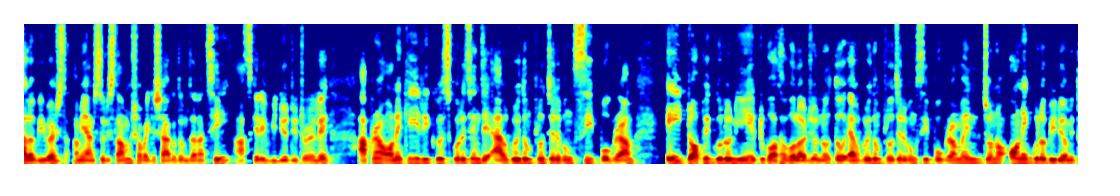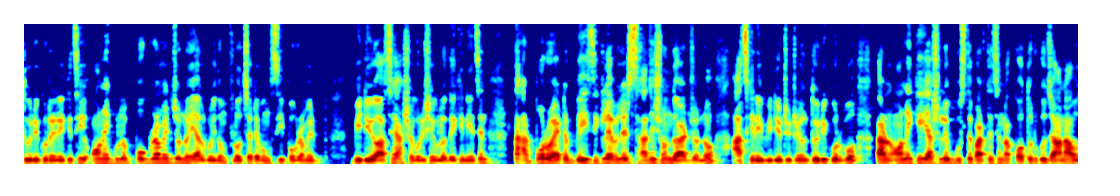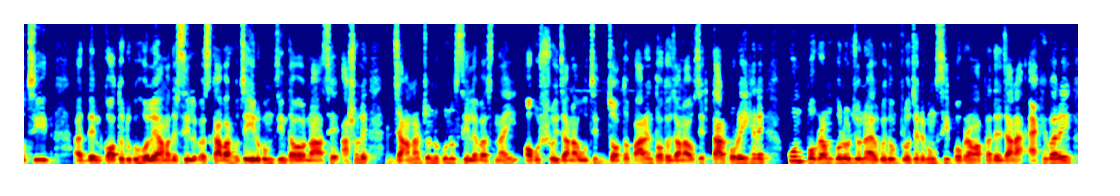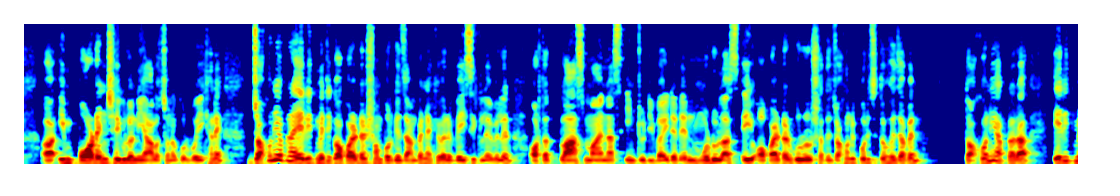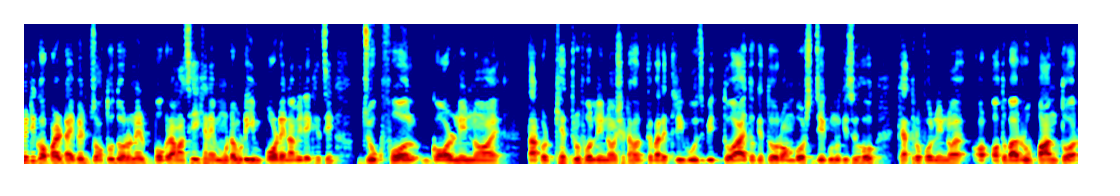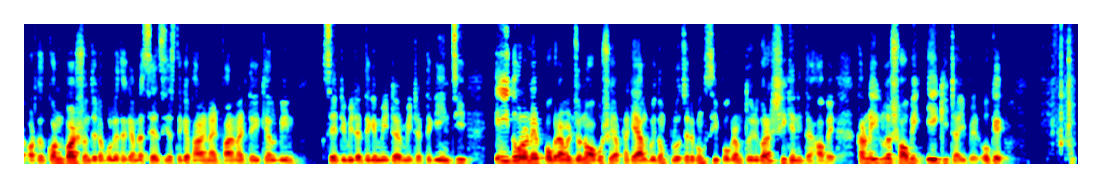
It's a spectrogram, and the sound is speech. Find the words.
Hello viewers আমি আনসুল ইসলাম, সবাইকে স্বাগতম জানাচ্ছি আজকের এই ভিডিও টিউটোরিয়ালে আপনারা অনেকেই রিকোয়েস্ট করেছেন যে অ্যালগোরিদম ফ্লোচার এবং সি প্রোগ্রাম এই টপিকগুলো নিয়ে একটু কথা বলার জন্য। তো অ্যালগোরিদম ফ্লোচার এবং সি প্রোগ্রামের জন্য অনেকগুলো ভিডিও আমি তৈরি করে রেখেছি। অনেকগুলো প্রোগ্রামের জন্য অ্যালগোরিদম ফ্লোচার এবং সি প্রোগ্রামের ভিডিও আছে। আশা করি সেগুলো দেখে নিয়েছেন। তারপরও একটা বেসিক লেভেলের সাজেশন দেওয়ার জন্য আজকের এই ভিডিও টিউটোরিয়াল তৈরি করব। কারণ অনেকেই আসলে বুঝতে পারতেছেন না কতটুকু জানা উচিত দেন কতটুকু হলে আমাদের সিলেবাস কাভার হচ্ছে, এরকম চিন্তা ভাবনা আছে। আসলে জানার জন্য কোনো সিলেবাস নাই, অবশ্যই জানা উচিত। যত পারেন তত জানা উচিত। তারপরে এইখানে কোন প্রোগ্রামগুলোর জন্য অ্যালগোরিদম ফ্লোচার এবং সি প্রোগ্রাম আপনাদের জানা একেবারেই ইম্পর্টেন্ট সেগুলো নিয়ে আলোচনা করব এখানে। যখনই আপনারা এরিথমেটিক অপারেটর সম্পর্কে জানবেন, একেবারে বেসিক লেভেলের অর্থাৎ plus minus into divided and modulus এই অপারেটরগুলোর সাথে যখনই পরিচিত হয়ে যাবেন, তখনই আপনারা এরিথমেটিক অপার টাইপের যত ধরনের প্রোগ্রাম আছে এখানে মোটামুটি ইম্পর্টেন্ট আমি রেখেছি। যোগফল, গড় নির্ণয় তারপর ক্ষেত্রফল নির্ণয় সেটা হতে পারে ত্রিভুজ, বৃত্ত, আয়তক্ষেত্র, রম্বস যে কোনো কিছু হোক, ক্ষেত্রফল নির্ণয় অথবা রূপান্তর, অর্থাৎ কনভার্সন যেটা বলে থাকি আমরা সেলসিয়াস থেকে ফারেনহাইট ফারেনহাইট থেকে কেলভিন সেন্টিমিটার থেকে মিটার মিটার থেকে ইঞ্চি, এই ধরনের প্রোগ্রামের জন্য অবশ্যই আপনাকে অ্যালগোরিদম ফ্লোচার এবং সি প্রোগ্রাম তৈরি করা শিখে নিতে হবে। কারণ এইগুলো সবই একই টাইপের ওকে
